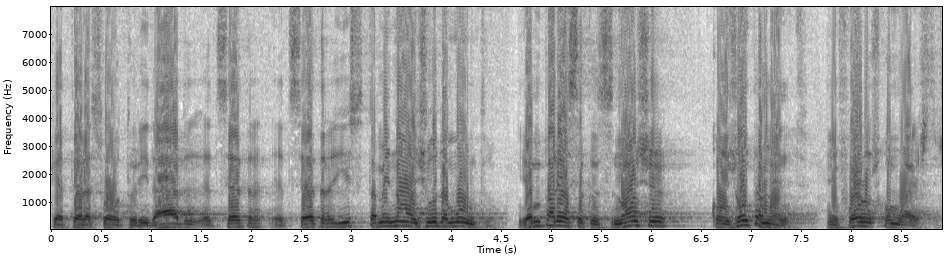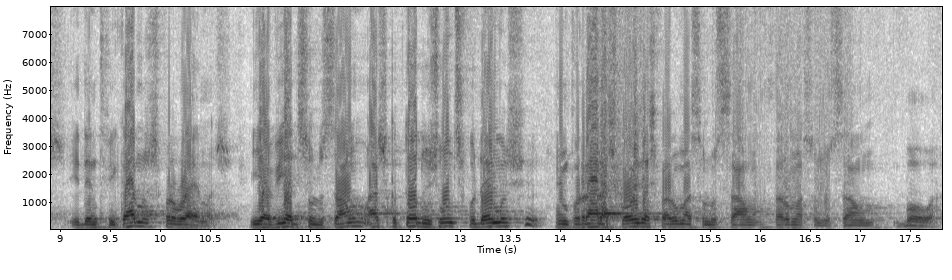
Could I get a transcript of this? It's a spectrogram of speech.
quer ter a sua autoridade, etc, etc, e isso também não ajuda muito. E eu me parece que se nós, conjuntamente, em fóruns como estes, identificarmos os problemas e a via de solução, acho que todos juntos podemos empurrar as coisas para uma solução, para uma solução boa.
